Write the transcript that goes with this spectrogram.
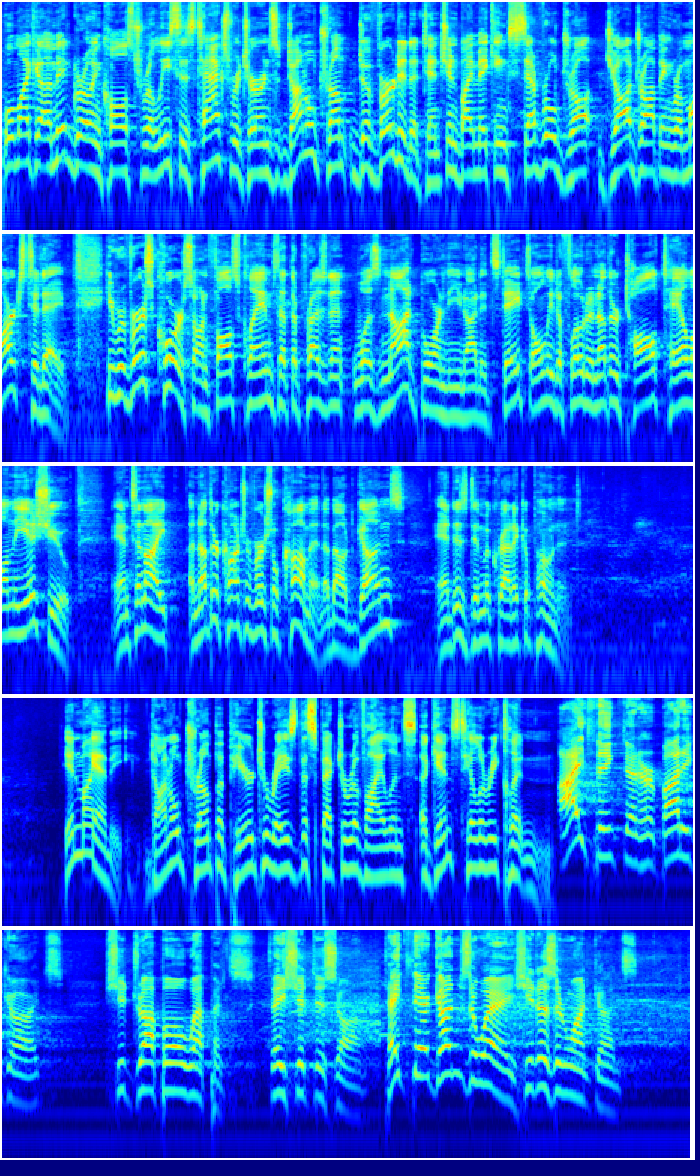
Well, Micah, amid growing calls to release his tax returns, Donald Trump diverted attention by making several jaw dropping remarks today. He reversed course on false claims that the president was not born in the United States, only to float another tall tale on the issue. And tonight, another controversial comment about guns and his Democratic opponent. In Miami, Donald Trump appeared to raise the specter of violence against Hillary Clinton. I think that her bodyguards should drop all weapons. They should disarm. Take their guns away. She doesn't want guns.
